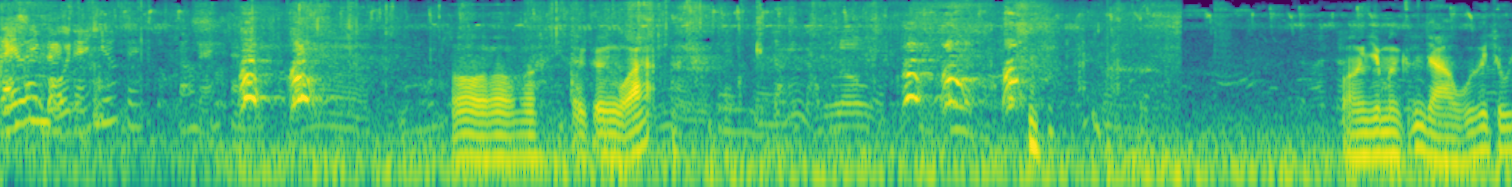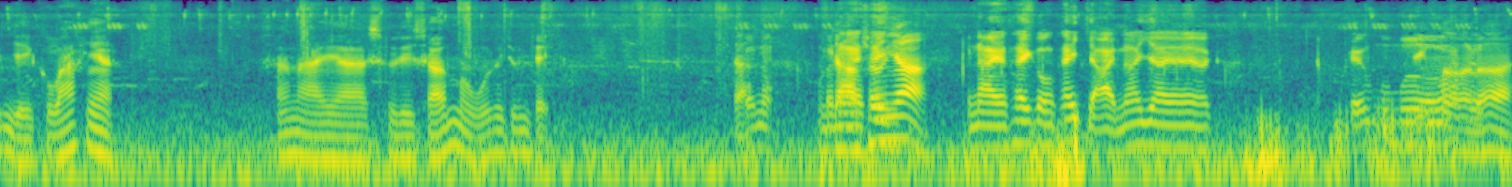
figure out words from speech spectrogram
Để lấy bụi để trước đi con để ôi ôi ôi cưng quá Vâng, Duy Minh kính chào quý cô chú anh chị cô bác nha. Sáng nay à, sư đi sớm mà quý cô chú anh chị. Dạ. Chào sư thấy- nha. Hôm nay thấy con thấy trời nó kiểu mưa mưa. Chuyển mưa nữa rồi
